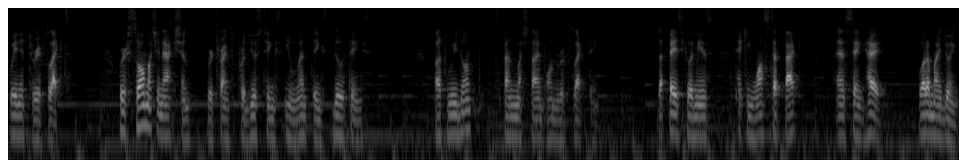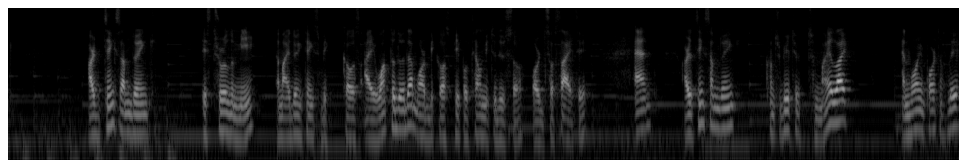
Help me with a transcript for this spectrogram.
we need to reflect. We're so much in action, we're trying to produce things, invent things, do things, but we don't spend much time on reflecting. That basically means taking one step back and saying, hey, what am I doing? Are the things I'm doing is truly me? Am I doing things because I want to do them or because people tell me to do so or the society? And are the things I'm doing contributive to my life and more importantly,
